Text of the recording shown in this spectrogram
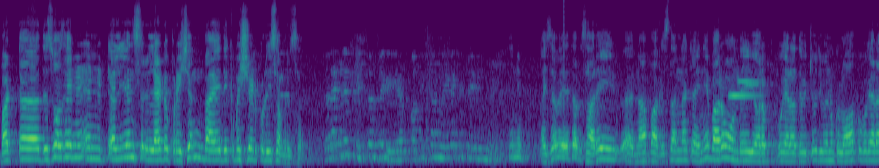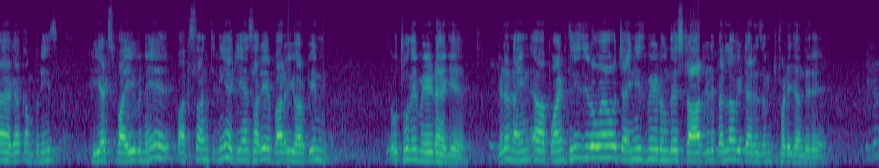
But this was an intelligence led operation by the commissionerate police Amritsar sir actually pistol ਸੇ ਗਈ ਹੈ ਪਾਕਿਸਤਾਨ ਮੇਡ ਨਹੀਂ ਭਾਈ ਸਾਹਿਬ ਇਹ ਤਾਂ ਸਾਰੇ ਹੀ ਅ, ਨਾ ਪਾਕਿਸਤਾਨ ਨਾ ਚਾਈਨੇ ਬਾਹਰੋਂ ਆਉਂਦੇ ਯੂਰਪ ਵਗੈਰਾ ਦੇ ਵਿੱਚੋਂ ਜਿਵੇਂ ਗਲੋਕ ਵਗੈਰਾ ਹੈਗਾ ਕੰਪਨੀਆਂ PX5 ਨੇ ਪਾਕਿਸਤਾਨ ਚ ਨਹੀਂ ਹੈਗੀਆਂ ਸਾਰੇ ਬਾਹਰ ਯੂਰਪੀਅਨ ਉੱਥੋਂ ਦੇ ਮੇਡ ਹੈਗੇ ਆ। ਜਿਹੜਾ 9.30 ਹੈ ਉਹ ਚਾਈਨੀਜ਼ ਮੇਡ ਹੁੰਦੇ ਸਟਾਰ ਜਿਹੜੇ ਪਹਿਲਾਂ ਵੀ ਟੈਰਰਿਜ਼ਮ ਚ ਫੜੇ ਜਾਂਦੇ ਰਹੇ। ਸਰ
